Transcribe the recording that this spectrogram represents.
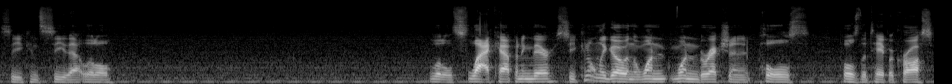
So you can see that little little slack happening there. So you can only go in the one, one direction and it pulls, pulls the tape across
